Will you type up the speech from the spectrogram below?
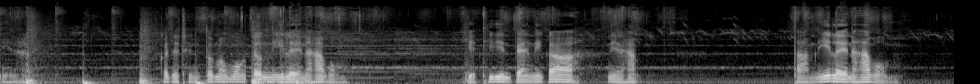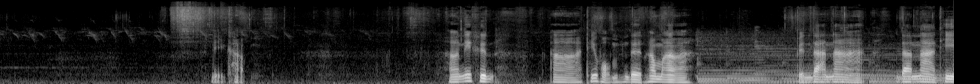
นี่นะครับ ก็จะถึงต้นมะม่วงต้นนี้เลยนะครับผมเขตที่ดินแปลงนี้ก็นี่นะครับ ตามนี้เลยนะครับผม นี่ครับทางนี้คืออ่าที่ผมเดินเข้ามาเป็นด้านหน้าด้านหน้าที่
